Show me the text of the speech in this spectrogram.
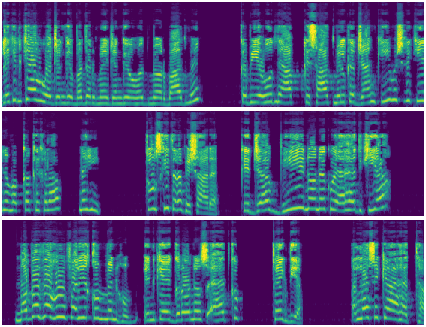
लेकिन क्या हुआ जंग बदर में, जंग उहद में और बाद में? कभी यहूद ने आपके साथ मिलकर जंग की मशरकिन मक्का के खिलाफ? नहीं। तो उसकी तरफ़ इशारा है कि जब भी इन्होंने कोई अहद किया नबदहू फरीकुम मिनहुम, इनके ग्रोह ने उस अहद को फेंक दिया। अल्लाह से क्या अहद था?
